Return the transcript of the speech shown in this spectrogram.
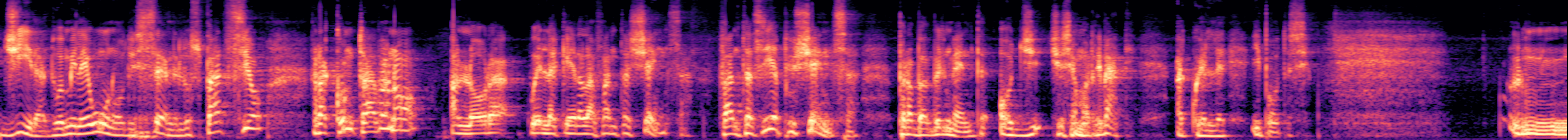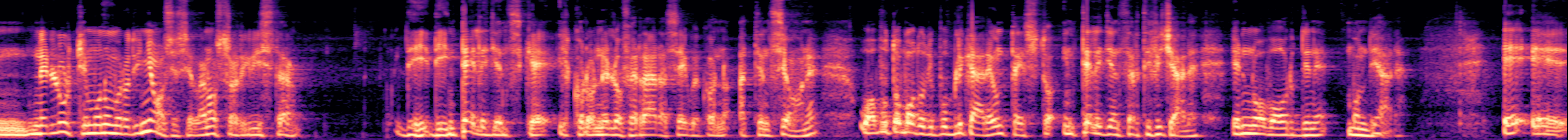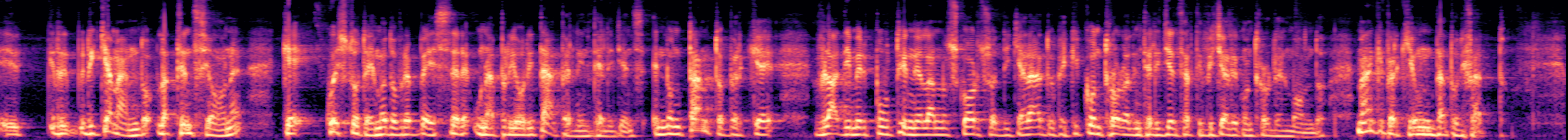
gira 2001 Odissea nello spazio, raccontavano allora quella che era la fantascienza, fantasia più scienza, probabilmente oggi ci siamo arrivati a quelle ipotesi. Mm, nell'ultimo numero di Gnosis, la nostra rivista di, di, intelligence che il colonnello Ferrara segue con attenzione, ho avuto modo di pubblicare un testo Intelligenza artificiale e nuovo ordine mondiale. E, e richiamando l'attenzione che questo tema dovrebbe essere una priorità per l'intelligence e non tanto perché Vladimir Putin l'anno scorso ha dichiarato che chi controlla l'intelligenza artificiale controlla il mondo, ma anche perché è un dato di fatto.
